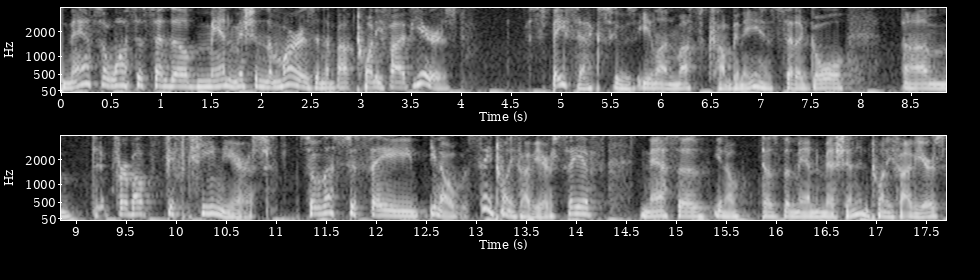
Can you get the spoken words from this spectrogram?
NASA wants to send a manned mission to Mars in about 25 years. SpaceX, who's Elon Musk's company, has set a goal um, for about 15 years. So let's just say, you know, say 25 years. Say if NASA, you know, does the manned mission in 25 years,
